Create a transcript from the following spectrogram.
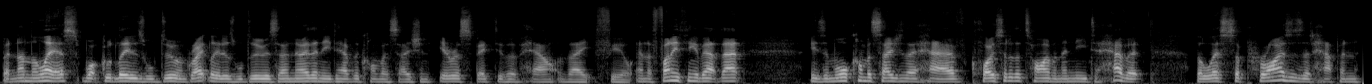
But nonetheless, what good leaders will do and great leaders will do is they know they need to have the conversation irrespective of how they feel. And the funny thing about that is the more conversations they have closer to the time when they need to have it, the less surprises that happen.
